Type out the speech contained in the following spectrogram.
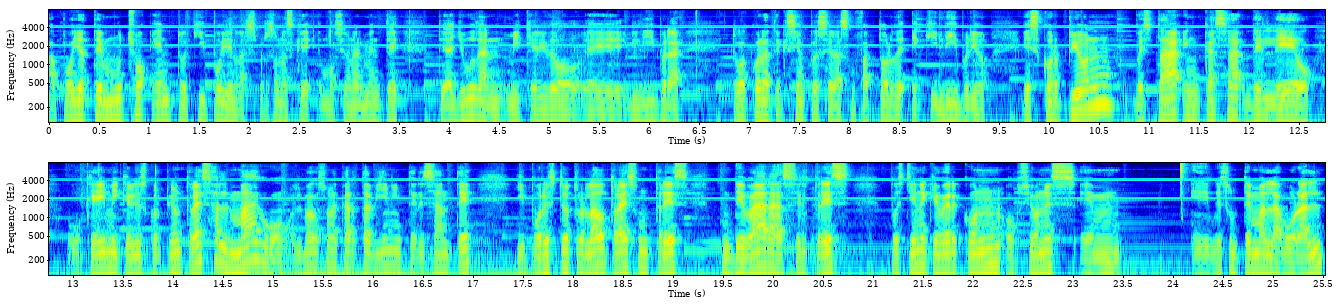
Apóyate mucho en tu equipo y en las personas que emocionalmente te ayudan, mi querido eh, Libra. Tú acuérdate que siempre serás un factor de equilibrio. Escorpión está en casa de Leo. Ok, mi querido Escorpión, traes al mago. El mago es una carta bien interesante. Y por este otro lado traes un 3 de varas. El 3 pues tiene que ver con opciones, em, eh, es un tema laboral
